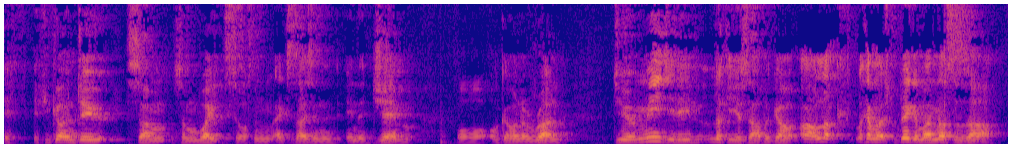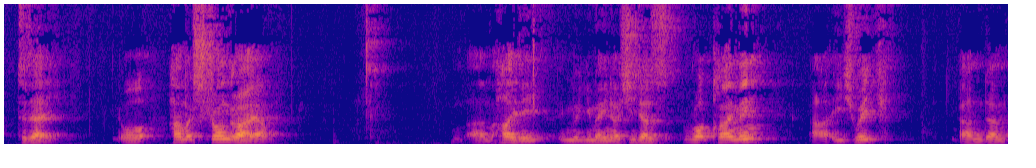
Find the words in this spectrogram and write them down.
If, if you go and do some, some weights or some exercise in the, in the gym or, or go on a run, do you immediately look at yourself and go, oh, look, look how much bigger my muscles are today? Or how much stronger I am. Um, Heidi, you may know, she does rock climbing uh, each week, and um,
